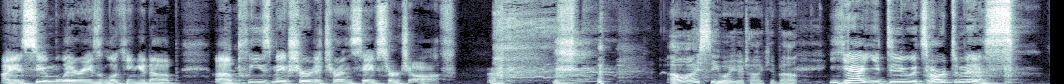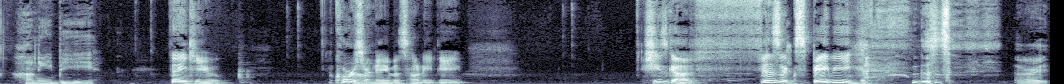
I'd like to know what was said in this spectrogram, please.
I assume Larry's looking it up. Uh, please make sure to turn safe search off. oh, I see what you're talking about. Yeah, you do. It's hard to miss. Honey Bee. Thank you. Of course, Oh. her name is Honeybee. She's got physics, baby. this. All right,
